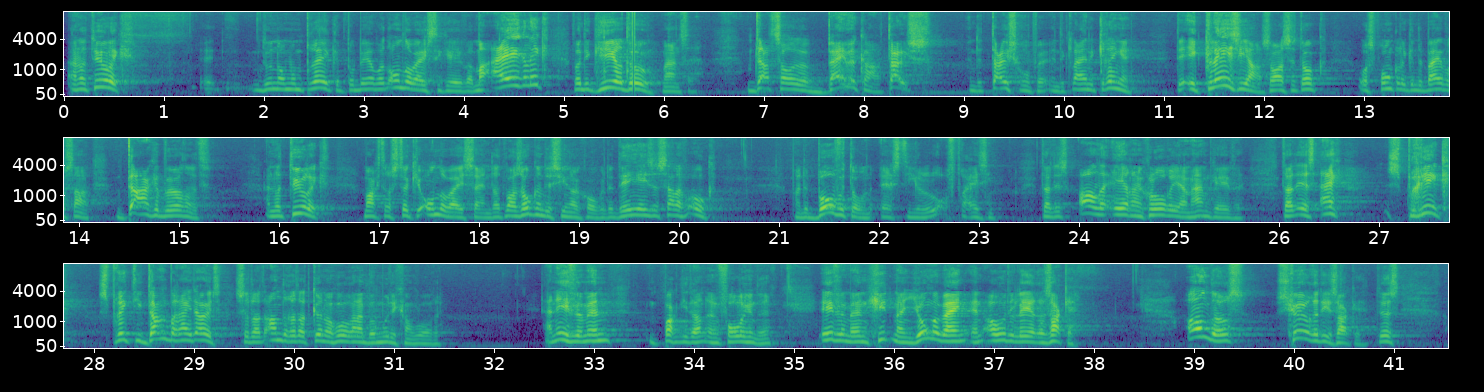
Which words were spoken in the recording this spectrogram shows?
En natuurlijk, ik doe nog een preek, ik probeer wat onderwijs te geven. Maar eigenlijk, wat ik hier doe, mensen, dat zouden we bij elkaar, thuis, in de thuisgroepen, in de kleine kringen, de ecclesia, zoals het ook oorspronkelijk in de Bijbel staat, daar gebeurt het. En natuurlijk mag er een stukje onderwijs zijn, dat was ook in de synagoge, dat deed Jezus zelf ook. Maar de boventoon is die lofprijzing. Dat is alle eer en glorie aan Hem geven. Dat is echt, spreek, spreek die dankbaarheid uit, zodat anderen dat kunnen horen en bemoedigd gaan worden. En evenmin, pak die dan een volgende, evenmin giet men jonge wijn in oude leren zakken. Anders scheuren die zakken. Dus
